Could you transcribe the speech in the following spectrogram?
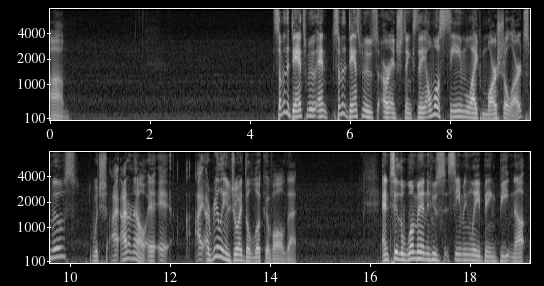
Um, some of the dance move and some of the dance moves are interesting because they almost seem like martial arts moves, which I, I don't know. It, it, I, I really enjoyed the look of all of that. And to the woman who's seemingly being beaten up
